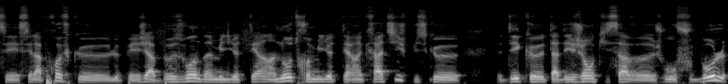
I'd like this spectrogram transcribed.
c'est la preuve que le PSG a besoin d'un milieu de terrain, un autre milieu de terrain créatif, puisque dès que tu as des gens qui savent jouer au football,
